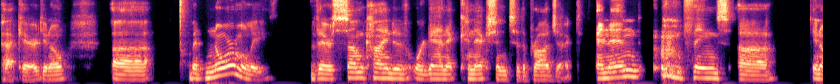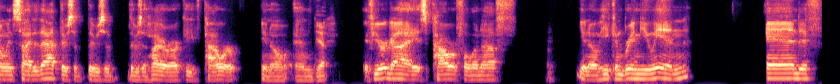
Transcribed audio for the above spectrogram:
Pat Caird, you know? Uh, but normally, there's some kind of organic connection to the project. And then things, uh, you know, inside of that, there's a there's a there's a hierarchy of power, you know, and yeah. if your guy is powerful enough, you know, he can bring you in. And if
